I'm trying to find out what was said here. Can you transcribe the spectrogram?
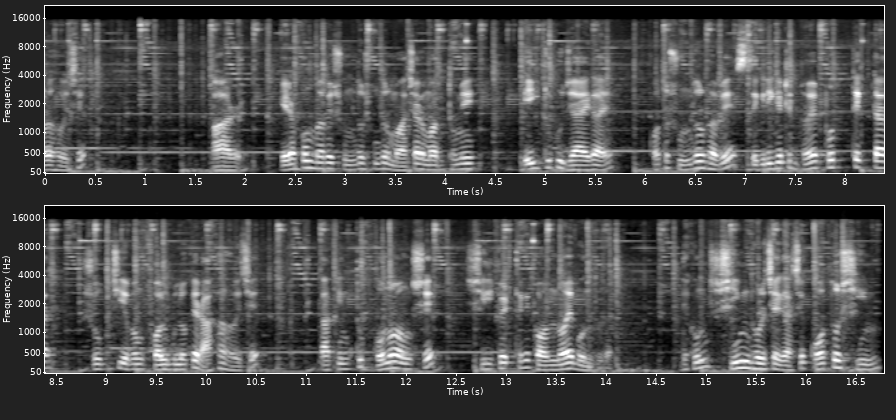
করা হয়েছে। আর এরকমভাবে সুন্দর সুন্দর মাচার মাধ্যমে এইটুকু জায়গায় কত সুন্দরভাবে সেগ্রিগেটেডভাবে প্রত্যেকটা সবজি এবং ফলগুলোকে রাখা হয়েছে। তা কিন্তু কোনো অংশে শিল্পের থেকে কম নয় বন্ধুরা। দেখুন, শিম ধরেছে গাছে, কত শিম।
